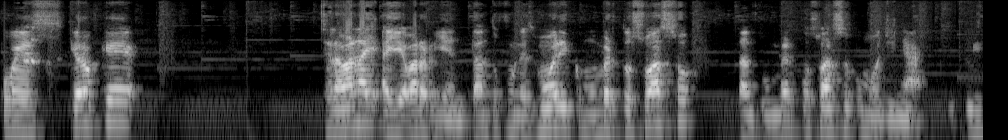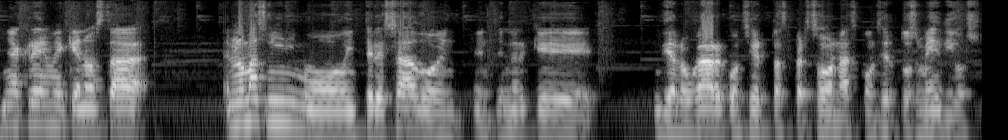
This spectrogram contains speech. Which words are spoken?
pues creo que se la van a, llevar bien, tanto Funes Mori como Humberto Suazo, tanto Humberto Suazo como Gignac. Gignac créeme que no está en lo más mínimo interesado en, tener que dialogar con ciertas personas, con ciertos medios.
